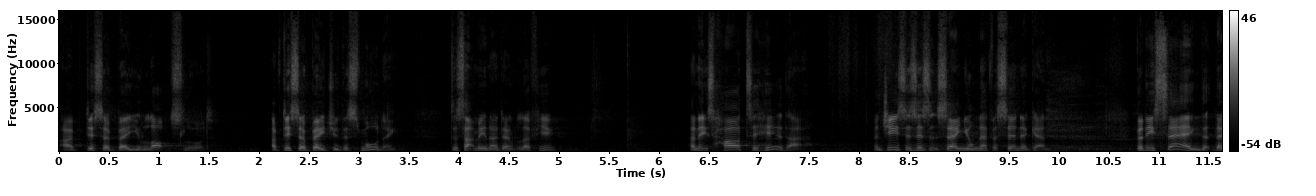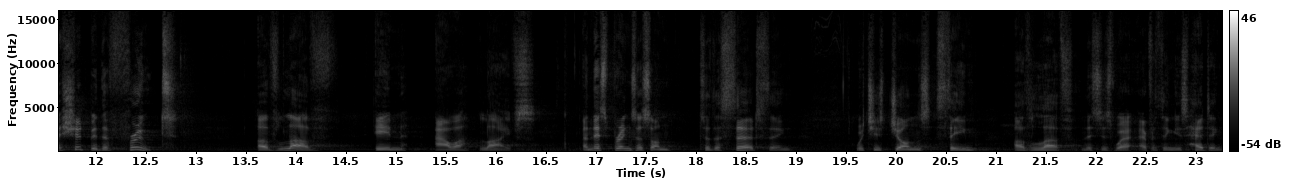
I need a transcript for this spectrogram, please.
I've disobeyed you lots, Lord. I've disobeyed you this morning. Does that mean I don't love you? And it's hard to hear that. And Jesus isn't saying you'll never sin again, but he's saying that there should be the fruit of love in our lives. And this brings us on to the third thing, which is John's theme of love. And this is where everything is heading.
